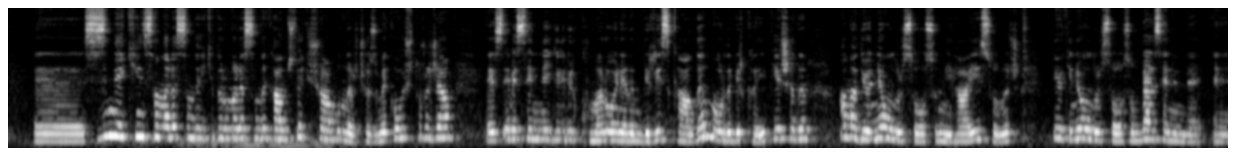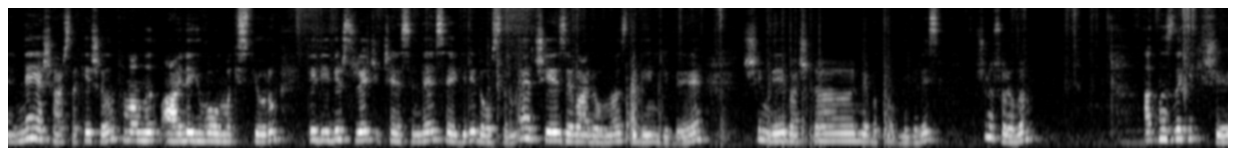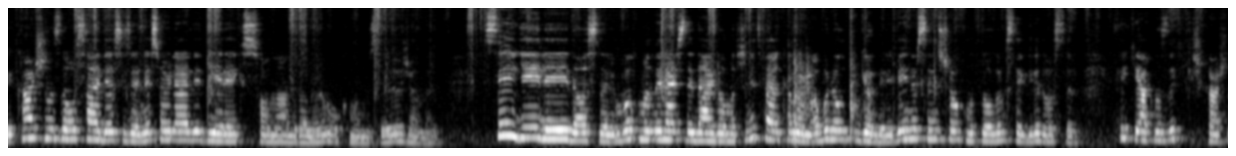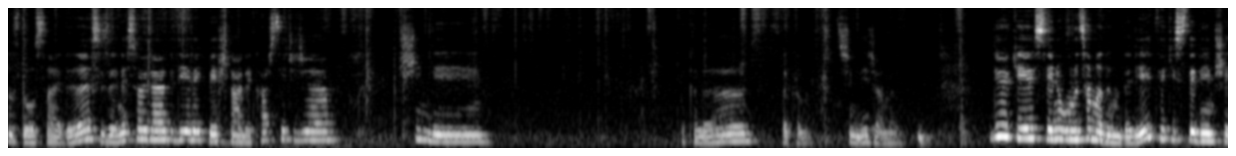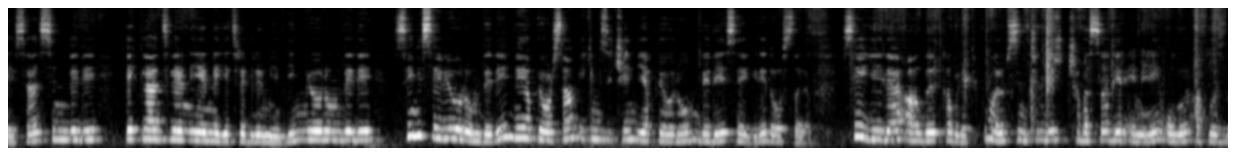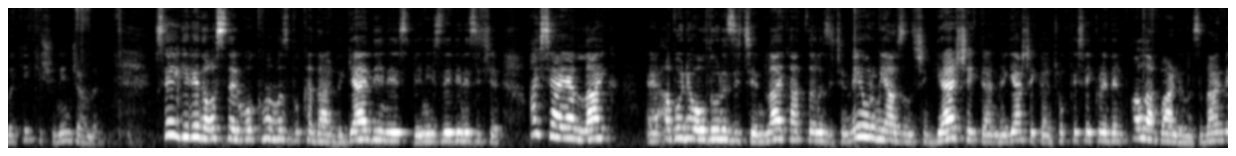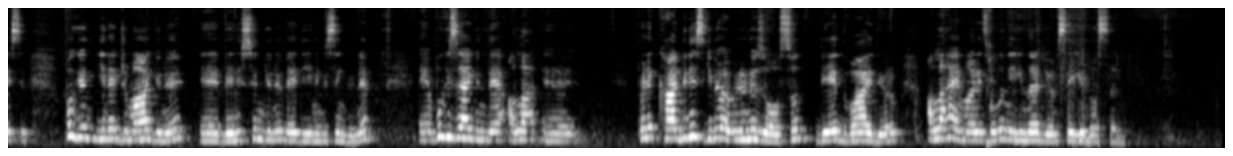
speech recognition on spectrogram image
Sizinle iki insan arasında, iki durum arasında kalmış. Diyor ki şu an bunları çözüme kavuşturacağım. Evet seninle ilgili bir kumar oynadım, bir risk aldım. Orada bir kayıp yaşadım. Ama diyor ne olursa olsun nihai sonuç. Diyor ki ne olursa olsun ben seninle e, ne yaşarsak yaşayalım tamamlanıp aile yuva olmak istiyorum dediği bir süreç içerisinde sevgili dostlarım. Elçiye zeval olmaz dediğim gibi. Şimdi başka ne bakabiliriz? Şunu soralım. Aklınızdaki kişi karşınızda olsaydı size ne söylerdi diyerek sonlandıralım okumamızı canlarım. Sevgili dostlarım bu okumanın enerjisine dahil olmak için lütfen kanalıma abone olup bu gönderiyi beğenirseniz çok mutlu olurum sevgili dostlarım. Peki aklınızdaki kişi karşınızda olsaydı size ne söylerdi diyerek 5 tane kart seçeceğim. Şimdi bakalım bakalım. Şimdi canlarım. Diyor ki seni unutamadım dedi. Tek istediğim şey sensin dedi. Beklentilerini yerine getirebilir miyim bilmiyorum dedi. Seni seviyorum dedi. Ne yapıyorsam ikimiz için yapıyorum dedi sevgili dostlarım. Sevgiyle aldık, kabul ettik. Umarım sizin için bir çabası, bir emeği olur aklınızdaki kişinin canları. Sevgili dostlarım okumamız bu kadardı. Geldiğiniz, beni izlediğiniz için aşağıya like, e, abone olduğunuz için, like attığınız için ve yorum yazdığınız için gerçekten ve gerçekten çok teşekkür ederim. Allah varlığınızı daim etsin. Bugün yine Cuma günü, e, Venüs'ün günü ve dinimizin günü. E, bu güzel günde Allah e, Böyle kalbiniz gibi ömrünüz olsun diye dua ediyorum. Allah'a emanet olun. İyi günler diliyorum sevgili dostlarım.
